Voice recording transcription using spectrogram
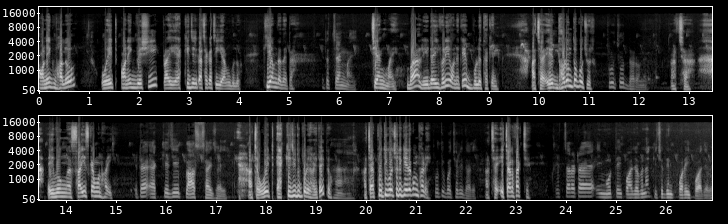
অনেক ভালো ওয়েট অনেক বেশি প্রায় এক কেজির কাছাকাছি এই আমগুলো। কি আম দাদা এটা? এটা চ্যাংমাই চ্যাংমাই বা রেড আইভারি অনেকে বলে থাকেন। আচ্ছা এর ধরন তো প্রচুর। প্রচুর ধরনের। আচ্ছা এবং সাইজ কেমন হয়? এটা এক কেজি প্লাস সাইজ হয়। আচ্ছা ওয়েট এক কেজির উপরে হয় তাই তো? হ্যাঁ হ্যাঁ। আচ্ছা আর প্রতি বছরই কি এরকম ধরে? প্রতি বছরই ধরে। আচ্ছা এ চারা থাকছে? এর চারাটা এই মুহূর্তেই পাওয়া যাবে না কিছুদিন পরেই পাওয়া যাবে।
